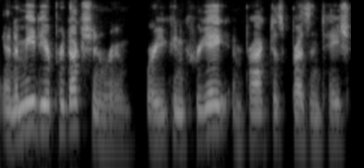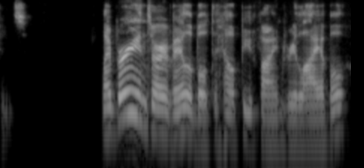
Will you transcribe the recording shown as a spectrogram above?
and a media production room where you can create and practice presentations. Librarians are available to help you find reliable,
